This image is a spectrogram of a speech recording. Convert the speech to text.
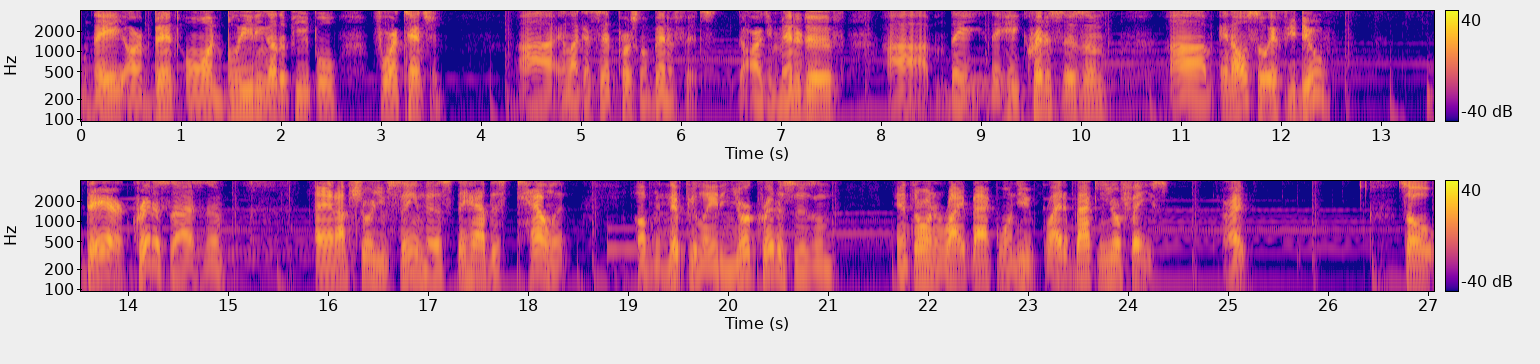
they are bent on bleeding other people for attention, uh, and like I said, personal benefits. They're argumentative. Uh, they they hate criticism, um, and also if you do dare criticize them, and I'm sure you've seen this, they have this talent of manipulating your criticism and throwing it right back on you, right back in your face. All right. So,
